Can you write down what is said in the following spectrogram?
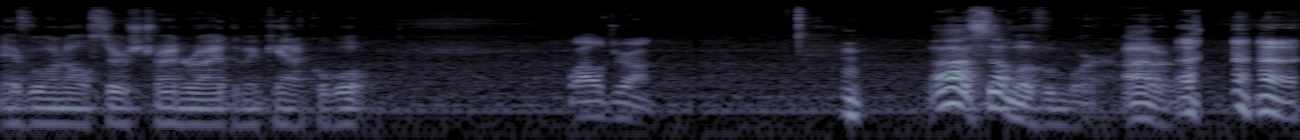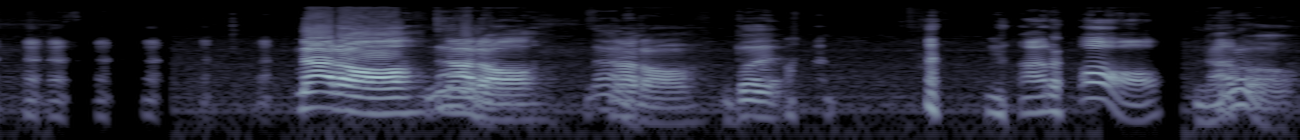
everyone else starts trying to ride the mechanical bull. While drunk. Ah, some of them were. I don't know. Not all. Not Not, all. all. Not Not, all. all. But Not all, not all.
